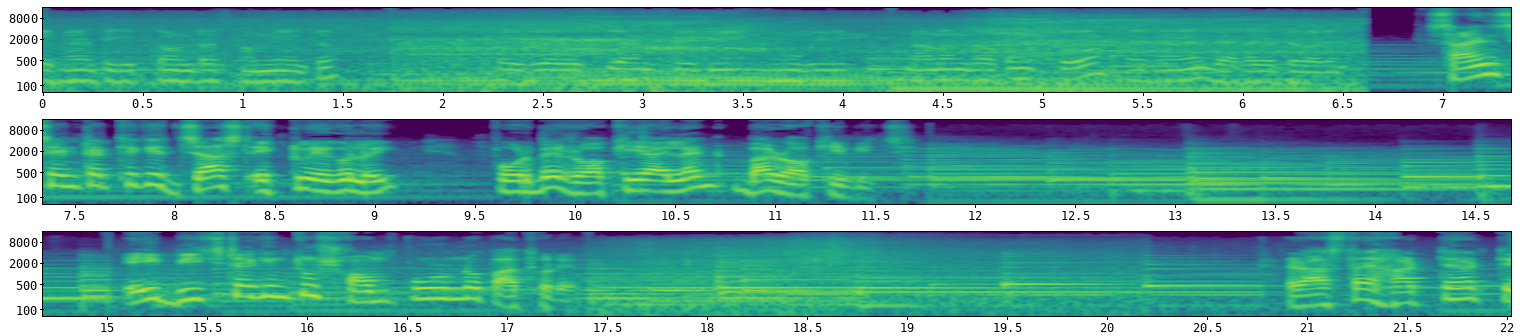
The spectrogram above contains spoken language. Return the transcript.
এখানে টিকিট কাউন্টার সামনে এটা। এই যে সিটি মুভি নানান রকম শো এখানে দেখা যেতে পারে। সায়েন্স সেন্টার থেকে জাস্ট একটু এগোলেই পড়বে রকি আইল্যান্ড বা রকি বিচ। এই বিচটা কিন্তু সম্পূর্ণ পাথরের। রাস্তায় হাঁটতে হাঁটতে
